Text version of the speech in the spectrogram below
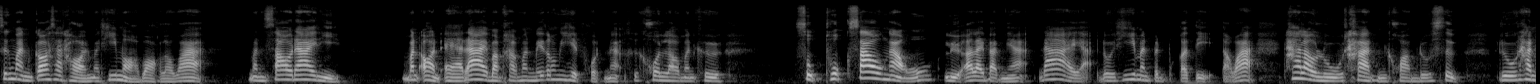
ซึ่งมันก็สะท้อนมาที่หมอบอกเราว่า มันเศร้าได้นี่ มันอ่อนแอได้บางครั้งมันไม่ต้องมีเหตุผลนะคือคนเรามันคือ สุขทุกข์เศร้าเหงาหรืออะไรแบบนี้ได้อะโดยที่มันเป็นปกติ แต่ว่าถ้าเรารู้ทันความรู้สึก รู้ทัน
